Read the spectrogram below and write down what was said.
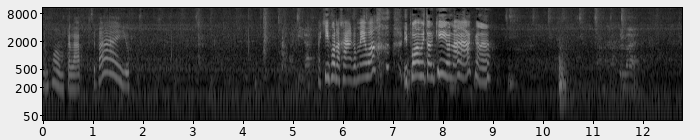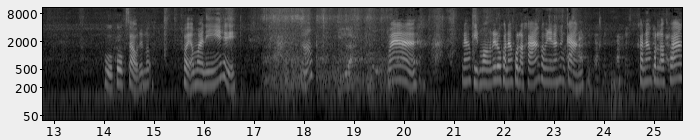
น้ำหอมกระลับสบายอยู่อาขี้คนละคางกับแม่วะอีป้อไม่ต้องขี้มันละฮักนะโหโคกเสาได้แล้ว ถอยเอามานี้เฮ้ยเนาะมานั่งผิดมองได้ดูเขานั่งคนละค้างเขาไม่ได้นั่งข้างกลางเขานั่งคนละฟัง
